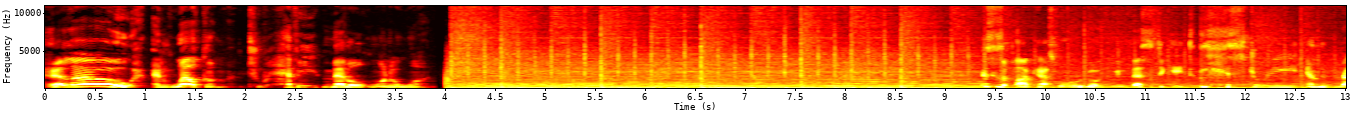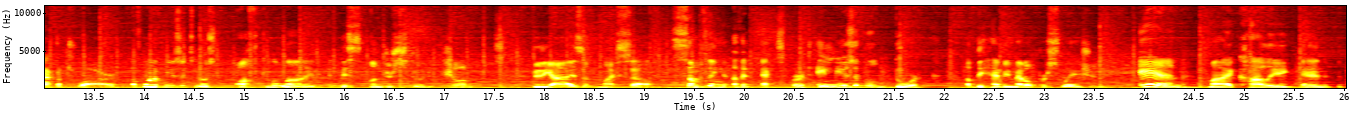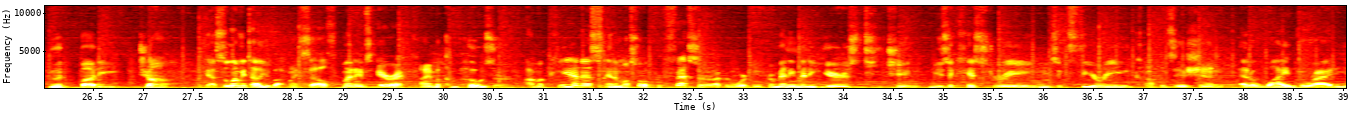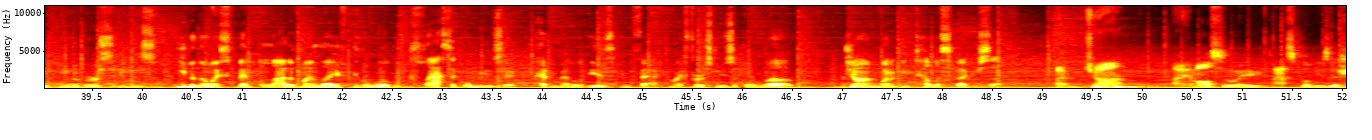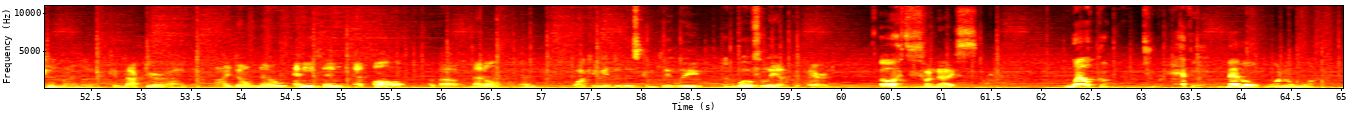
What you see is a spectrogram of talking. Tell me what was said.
Hello, and welcome to Heavy Metal 101. This is a podcast where we're going to investigate the history and the repertoire of one of music's most oft maligned and misunderstood genres through the eyes of myself, something of an expert, a musical dork of the heavy metal persuasion, and my colleague and good buddy, John. So let me tell you about myself. My name's Eric. I'm a composer. I'm a pianist, and I'm also a professor. I've been working for many, many years teaching music history, music theory, composition at a wide variety of universities. Even though I spent a lot of my life in the world of classical music, heavy metal is, in fact, my first musical love. John, why don't you tell us about yourself? I'm John. I am also a classical musician. I'm a conductor. I, I don't know anything at all about metal and walking into this completely and woefully unprepared. Oh, it's so nice. Welcome to Heavy Metal 101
